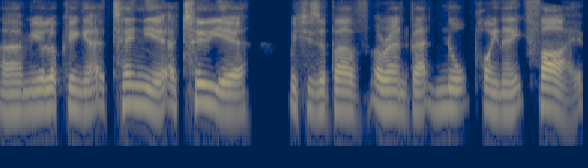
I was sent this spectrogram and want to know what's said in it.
Um, you're looking at a 10-year, a two-year, which is above around about 0.85,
